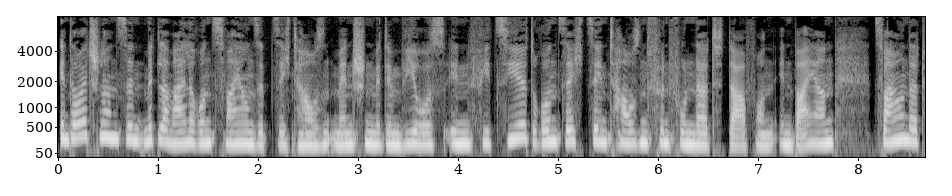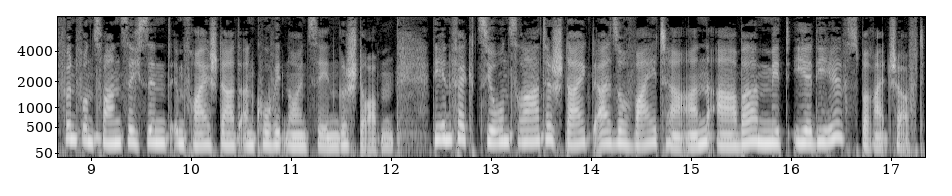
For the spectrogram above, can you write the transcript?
In Deutschland sind mittlerweile rund 72.000 Menschen mit dem Virus infiziert, rund 16.500 davon in Bayern. 225 sind im Freistaat an Covid-19 gestorben. Die Infektionsrate steigt also weiter an, aber mit ihr die Hilfsbereitschaft.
